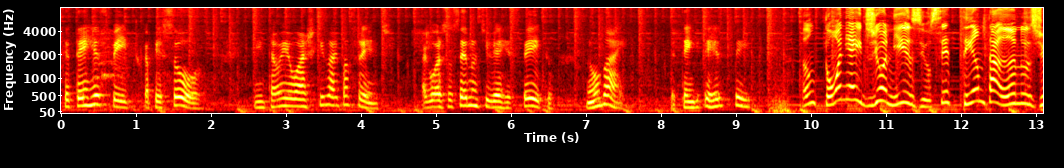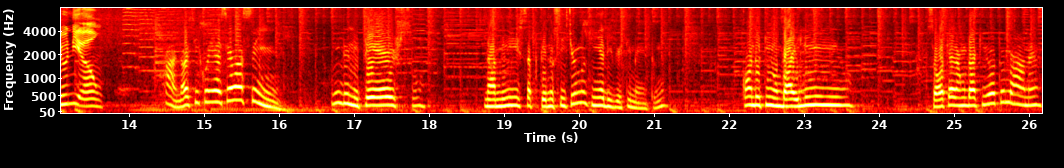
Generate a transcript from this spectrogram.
Você tem respeito com a pessoa, então eu acho que vai para frente. Agora, se você não tiver respeito, não vai. Você tem que ter respeito. Antônia e Dionísio, 70 anos de união. Ah, nós se conhecemos assim, indo no terço, na missa, porque no sítio não tinha divertimento, né? Quando tinha um bailinho, só que era um daqui e outro lá, né?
